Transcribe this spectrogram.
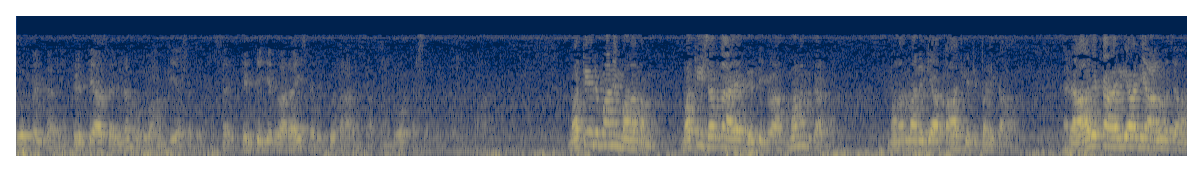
लोग भी कहते हैं, धृत्या शरीरम उद्वहंती, ऐसा बोलते हैं। धृति के द्वारा ही शरीर को धारण करते हैं लोग, ऐसा बोलते हैं। मतिर माने मननम। मति शब्द आया धृति के बाद, मनन करना। मनन माने क्या? आज की टिप्पणी कहा। राज कार्यादि आलोचना।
